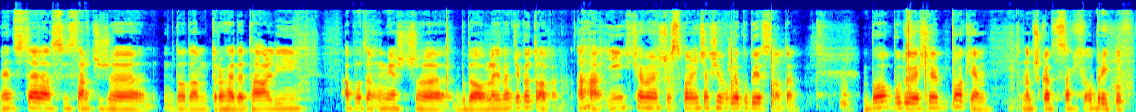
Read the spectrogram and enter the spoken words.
więc teraz wystarczy, że dodam trochę detali, a potem umieszczę budowlę i będzie gotowe. Aha, i chciałbym jeszcze wspomnieć, jak się w ogóle buduje snotem. Bo buduje się bokiem, na przykład z takich obrików.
